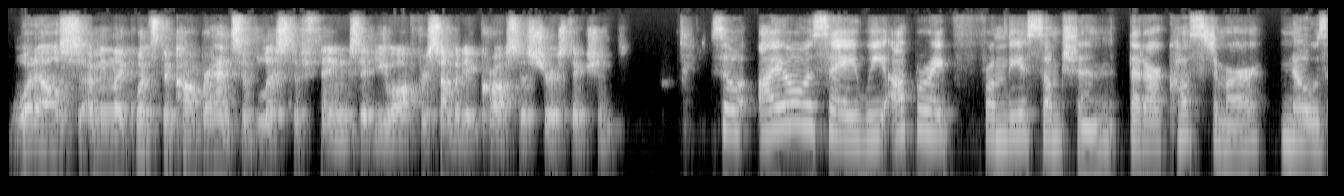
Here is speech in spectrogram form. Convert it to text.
What else? I mean, like, what's the comprehensive list of things that you offer somebody across those jurisdictions? So I always say we operate from the assumption that our customer knows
